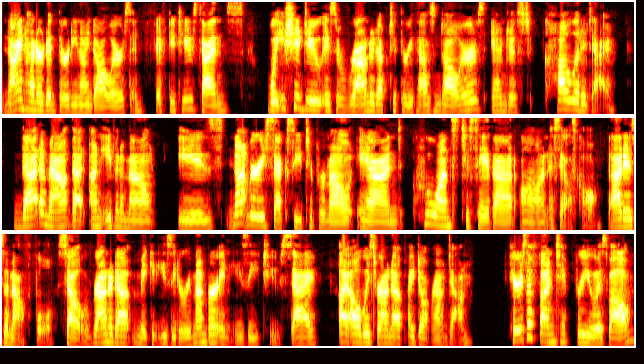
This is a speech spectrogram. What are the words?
$2,939.52, what you should do is round it up to $3,000 and just call it a day. That amount, that uneven amount, is not very sexy to promote. And who wants to say that on a sales call? That is a mouthful. So round it up, make it easy to remember and easy to say. I always round up, I don't round down. Here's a fun tip for you as well.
